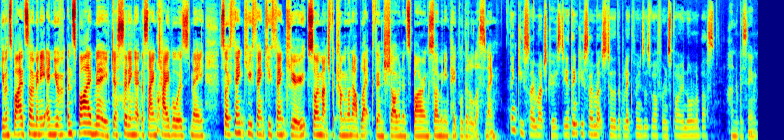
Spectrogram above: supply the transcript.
You've inspired so many and you've inspired me just sitting at the same table as me. So thank you, thank you, thank you so much for coming on our Blackfern show and inspiring so many people that are listening. Thank you so much, Kirsty, and thank you so much to the Black Ferns as well for inspiring all of us. 100%.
